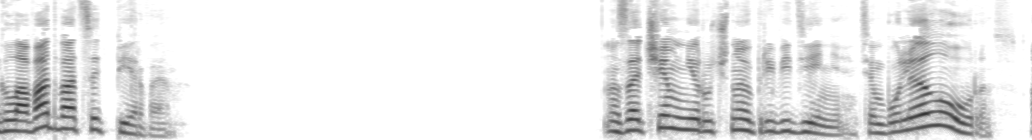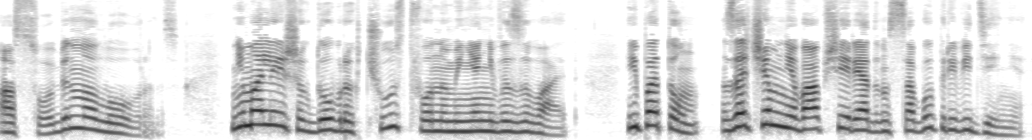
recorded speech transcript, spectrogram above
Глава двадцать первая. Зачем мне ручное привидение? Тем более Лоуренс. Особенно Лоуренс. Ни малейших добрых чувств он у меня не вызывает. И потом, зачем мне вообще рядом с собой привидение?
